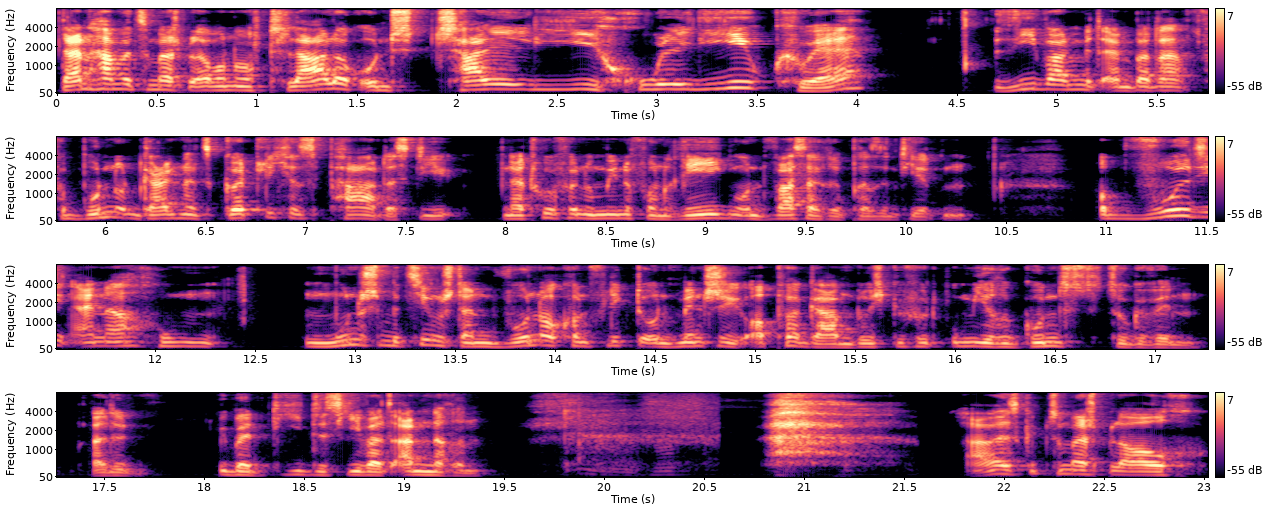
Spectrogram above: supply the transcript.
Dann haben wir zum Beispiel aber noch Tlaloc und Chalihulique. Sie waren miteinander verbunden und galten als göttliches Paar, das die Naturphänomene von Regen und Wasser repräsentierten. Obwohl sie in einer harmonischen Beziehungen standen, wurden auch Konflikte und menschliche Opfergaben durchgeführt, um ihre Gunst zu gewinnen. Also über die des jeweils anderen. Aber es gibt zum Beispiel auch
